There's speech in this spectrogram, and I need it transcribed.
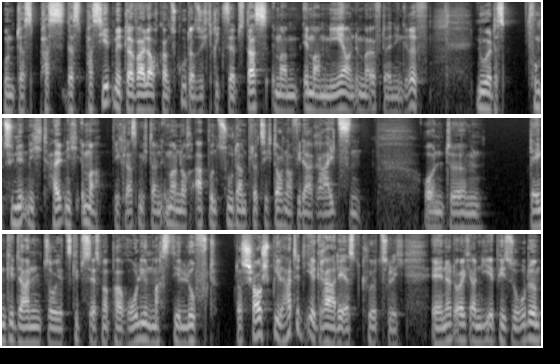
Und das, pass das passiert mittlerweile auch ganz gut. Also ich kriege selbst das immer, immer mehr und immer öfter in den Griff. Nur das funktioniert nicht, halt nicht immer. Ich lasse mich dann immer noch ab und zu dann plötzlich doch noch wieder reizen. Und ähm, denke dann, so, jetzt gibst du erstmal Paroli und machst dir Luft. Das Schauspiel hattet ihr gerade erst kürzlich. Erinnert euch an die Episode,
